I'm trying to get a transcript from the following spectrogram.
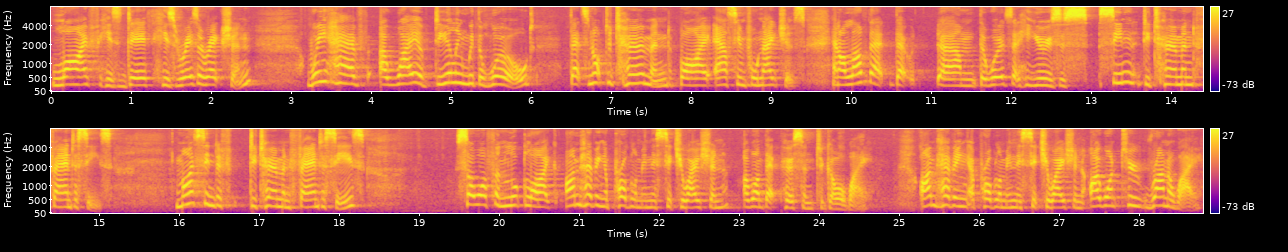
life, his death, his resurrection, we have a way of dealing with the world that's not determined by our sinful natures. And I love that, that um, the words that he uses sin determined fantasies. My sin de- determined fantasies so often look like I'm having a problem in this situation, I want that person to go away. I'm having a problem in this situation, I want to run away.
